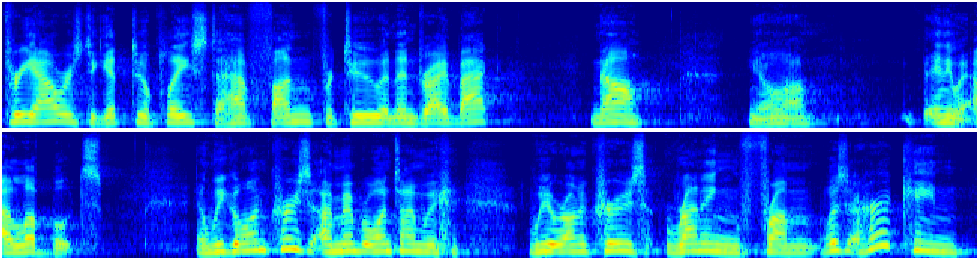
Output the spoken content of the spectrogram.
three hours to get to a place to have fun for two and then drive back, no, you know. I'll, anyway, I love boats. And we go on cruise. I remember one time we, we were on a cruise running from, was it Hurricane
